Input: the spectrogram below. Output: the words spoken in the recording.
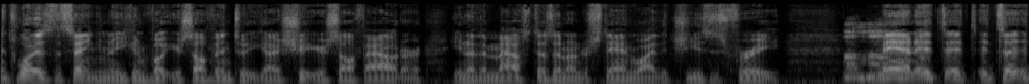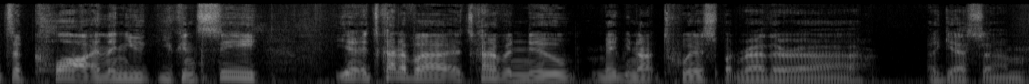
it's what is the saying? You know, you can vote yourself into it. You got to shoot yourself out, or you know, the mouse doesn't understand why the cheese is free. Uh-huh. Man, it's it's it's a it's a claw, and then you you can see, you know, it's kind of a it's kind of a new maybe not twist, but rather uh, I guess um,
